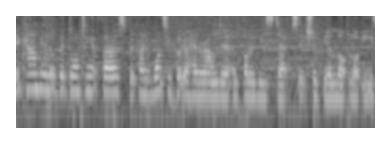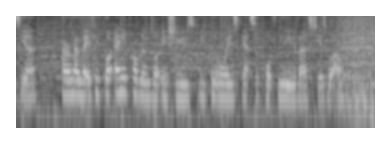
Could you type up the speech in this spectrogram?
It can be a little bit daunting at first, but kind of once you've got your head around it and follow these steps, it should be a lot, lot easier. And remember, if you've got any problems or issues, you can always get support from the university as well.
